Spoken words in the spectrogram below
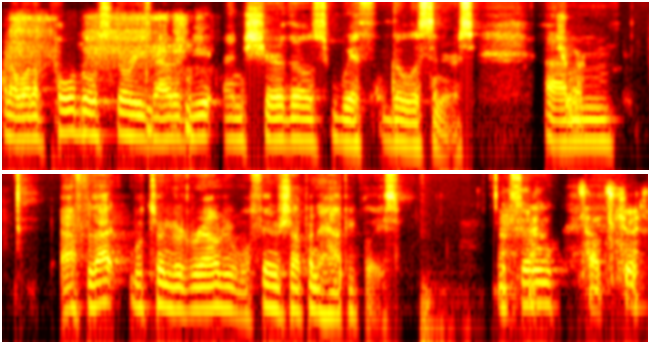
and I want to pull those stories out of you and share those with the listeners. Um, sure after that, we'll turn it around and we'll finish up in a happy place. So, sounds good.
